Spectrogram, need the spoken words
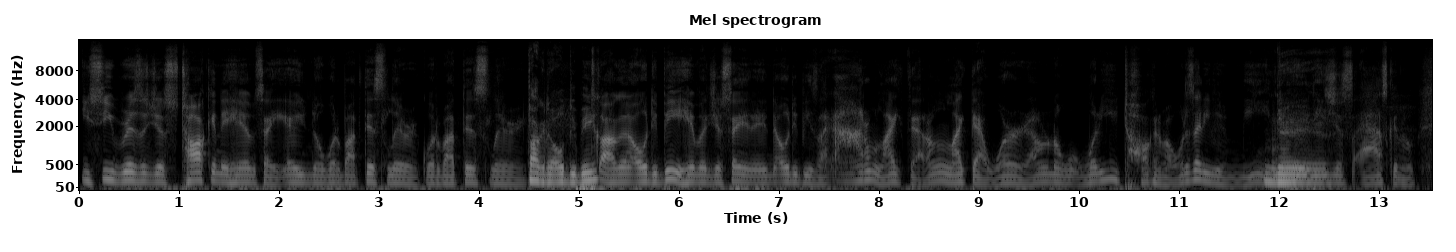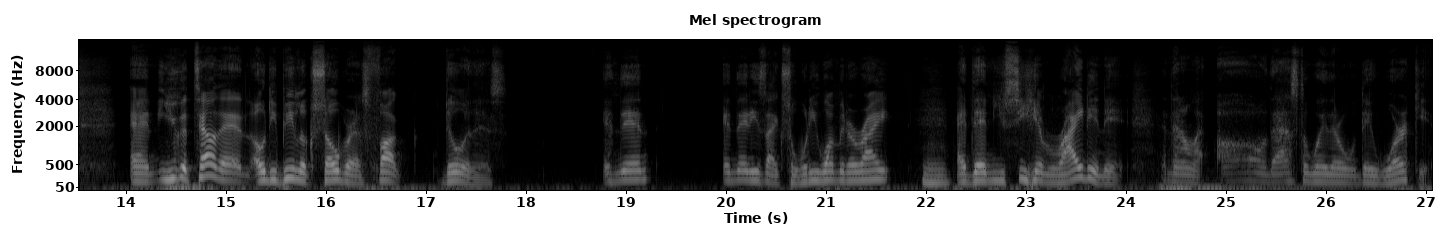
you see RZA just talking to him, say, "Hey, you know, what about this lyric? What about this lyric?" Talking to ODB. Talking to ODB, him and just saying, and ODB's like, ah, "I don't like that. I don't like that word. I don't know what, what are you talking about. What does that even mean?" Yeah, yeah, yeah. He's just asking him, and you could tell that ODB looks sober as fuck doing this. And then, and then he's like, "So what do you want me to write?" Mm-hmm. And then you see him writing it, and then I'm like, "Oh, that's the way they they work it.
